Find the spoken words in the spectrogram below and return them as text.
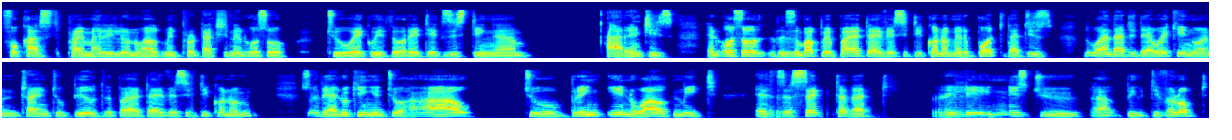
focused primarily on wild meat production and also to work with already existing um, ranches. And also the Zimbabwe Biodiversity Economy Report, that is the one that they're working on trying to build the biodiversity economy. So they are looking into how to bring in wild meat as a sector that really needs to uh, be developed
